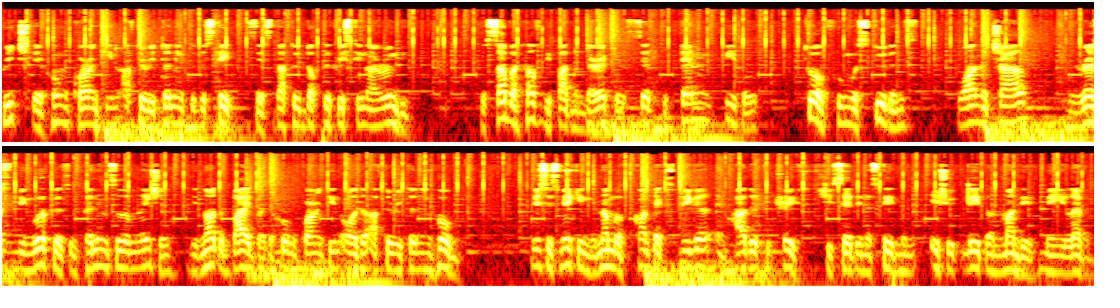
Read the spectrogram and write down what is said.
breached their home quarantine after returning to the state, says Dr. Christina Rundi. The Sabah Health Department director said the 10 people, two of whom were students, one a child, and the rest being workers in Peninsular Malaysia, did not abide by the home quarantine order after returning home. This is making the number of contacts bigger and harder to trace, she said in a statement issued late on Monday, May 11.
